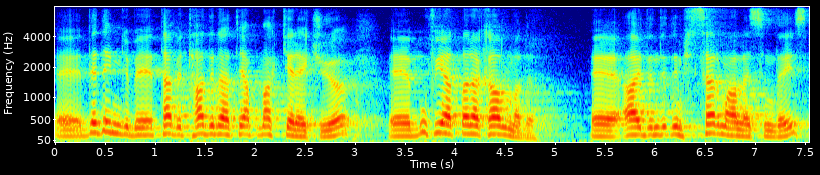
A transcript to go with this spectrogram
E, dediğim gibi tabi tadilat yapmak gerekiyor. E, bu fiyatlara kalmadı. E, Aydın dedim Hisar Mahallesi'ndeyiz.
